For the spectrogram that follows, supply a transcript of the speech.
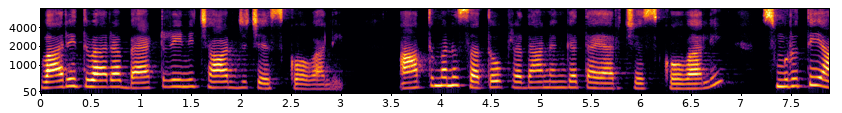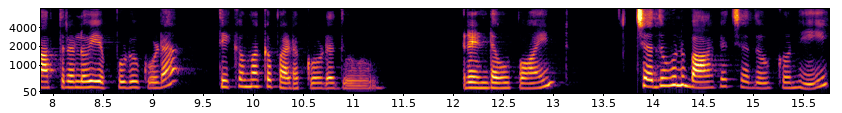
వారి ద్వారా బ్యాటరీని ఛార్జ్ చేసుకోవాలి. ఆత్మను సతో ప్రధానంగా తయారు చేసుకోవాలి. స్మృతి యాత్రలో ఎప్పుడూ కూడా తికమక పడకూడదు. రెండవ పాయింట్ చదువును బాగా చదువుకొని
